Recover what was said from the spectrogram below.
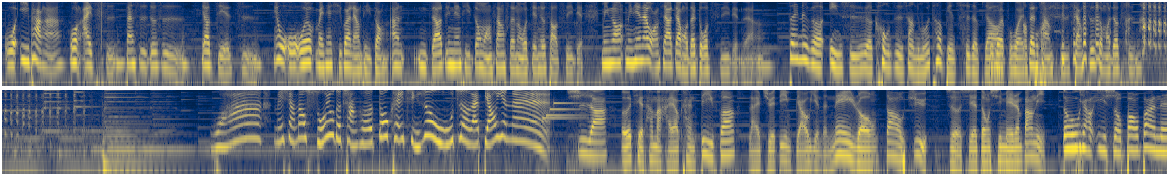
我易胖啊，我很爱吃，但是就是要节制，因为我我我有每天习惯量体重啊。你只要今天体重往上升了，我今天就少吃一点；明中明天再往下降，我再多吃一点，这样。在那个饮食的控制上，你们会特别吃的比较不会不会正常吃，想吃什么就吃。哇，没想到所有的场合都可以请热舞舞者来表演呢。是啊，而且他们还要看地方来决定表演的内容、道具这些东西，没人帮你，都要一手包办呢。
